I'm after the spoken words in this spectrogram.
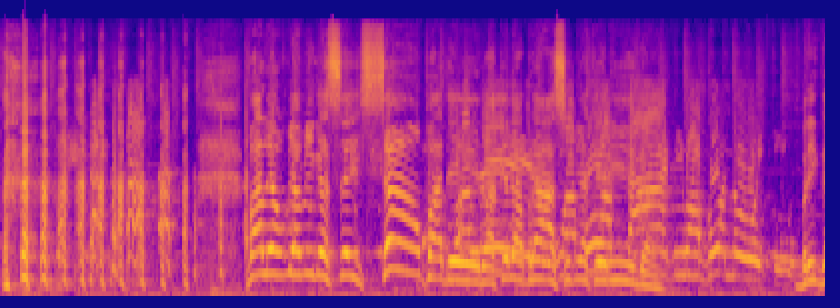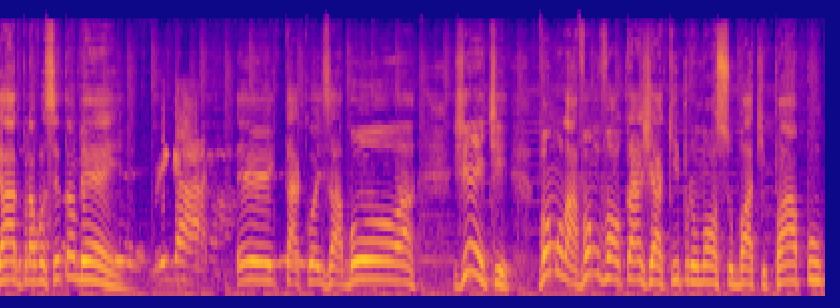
Valeu, minha amiga Seição, padeiro. Valeu, Aquele abraço, minha boa querida. tarde uma boa noite. Obrigado pra você também. Obrigada. Eita, coisa boa! Gente, vamos lá, vamos voltar já aqui pro nosso bate-papo,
